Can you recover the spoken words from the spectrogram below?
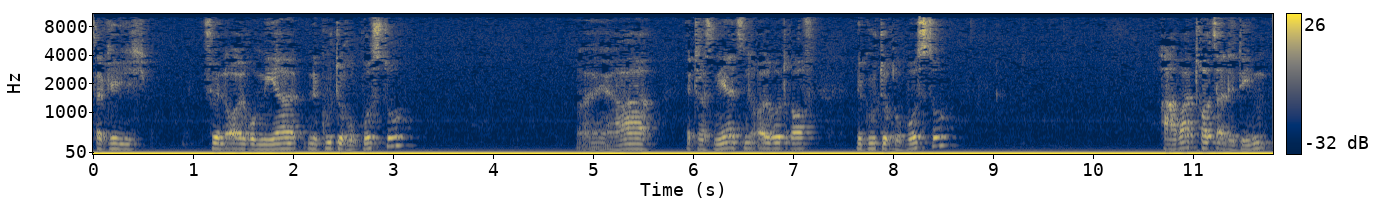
Da kriege ich für einen Euro mehr eine gute Robusto. Naja, etwas mehr als einen Euro drauf, eine gute Robusto. Aber trotz alledem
